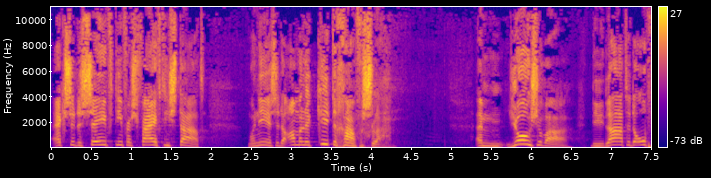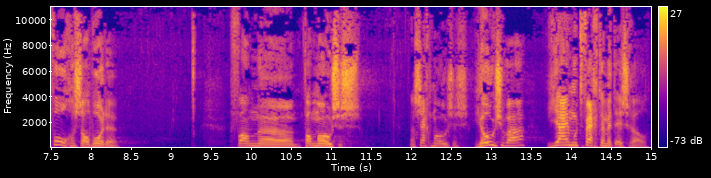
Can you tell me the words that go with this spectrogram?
Exodus 17 vers 15 staat. Wanneer ze de Amalekieten gaan verslaan. En Joshua, die later de opvolger zal worden van, uh, van Mozes. Dan zegt Mozes, Joshua, jij moet vechten met Israël.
